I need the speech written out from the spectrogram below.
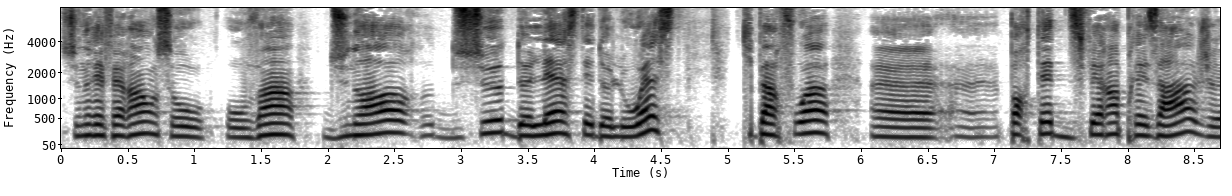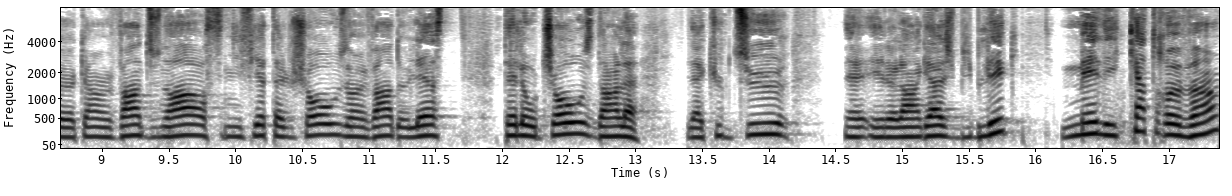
c'est une référence au, vent du nord, du sud, de l'est et de l'ouest, qui parfois euh, euh, portaient différents présages. Euh, quand un vent du nord signifiait telle chose, un vent de l'est, telle autre chose. Dans la, la culture et le langage biblique, mais les quatre vents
